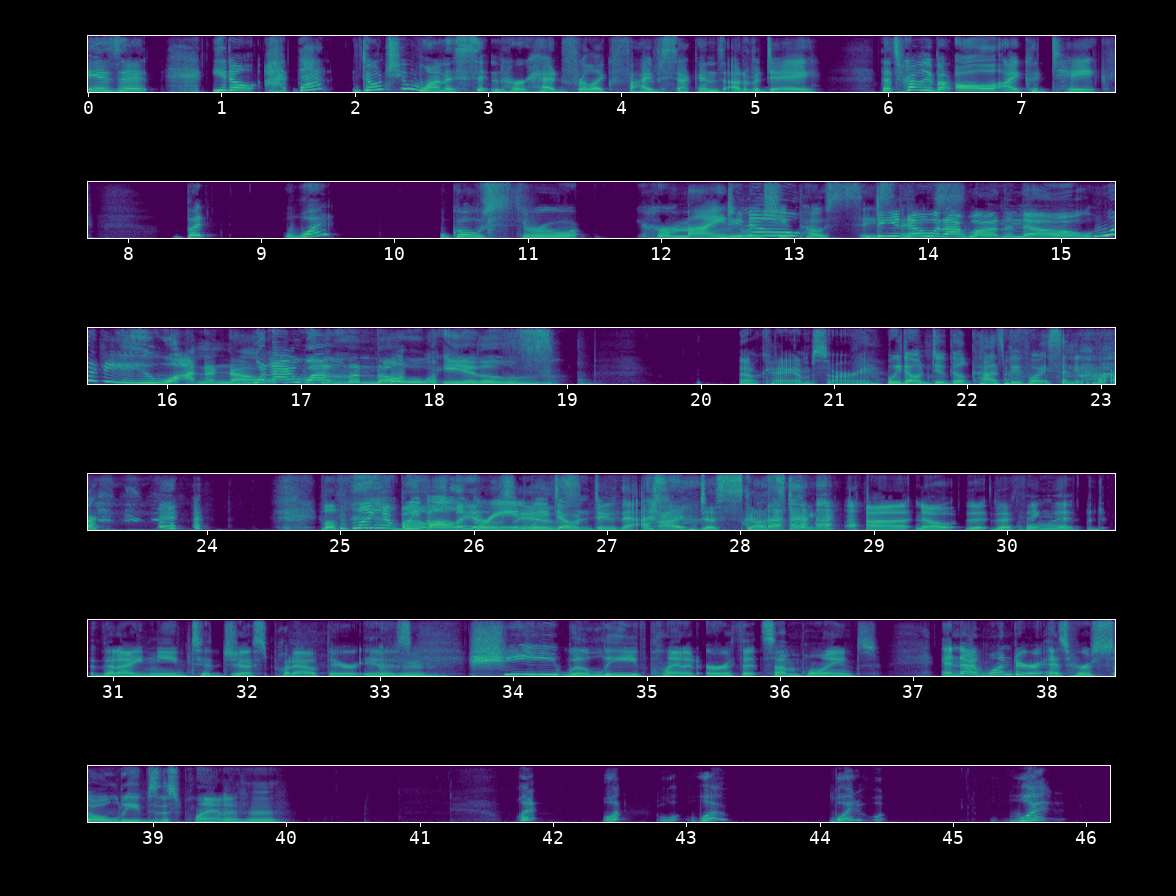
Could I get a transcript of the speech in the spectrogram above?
is it? You know that? Don't you want to sit in her head for like five seconds out of a day? That's probably about all I could take. But what goes through her mind Do you when she posts these? Do you know what I want to know? What do you want to know? What I want to know is. Okay, I'm sorry. we don't do Bill Cosby voice anymore. The thing about We've all this agreed we don't do that. I'm disgusting. uh, no, the the thing that that I need to just put out there is Mm-hmm. she will leave planet Earth at some point, and I wonder as her soul leaves this planet, Mm-hmm. what what what what what what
